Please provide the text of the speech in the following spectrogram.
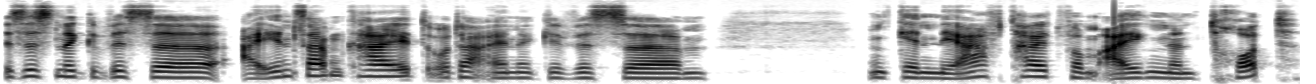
ist es eine gewisse Einsamkeit oder eine gewisse hm, Genervtheit vom eigenen Trott,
